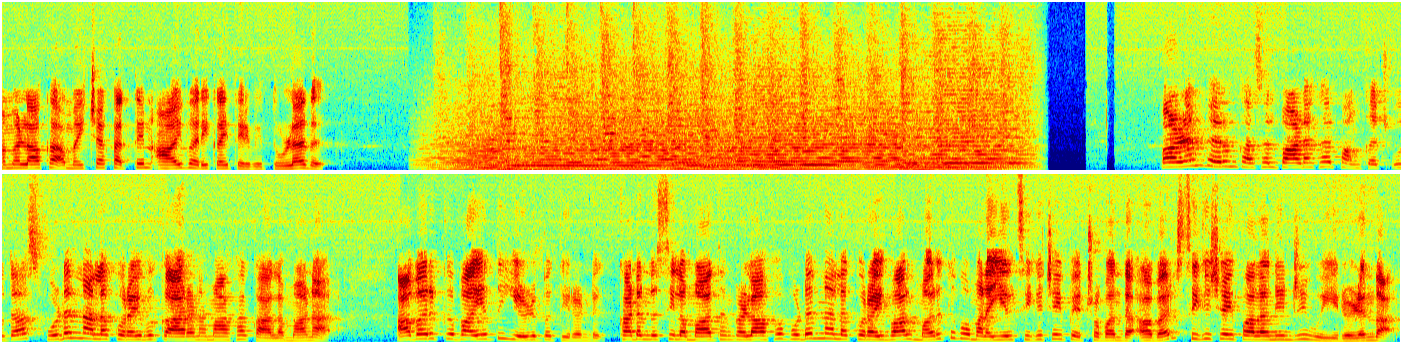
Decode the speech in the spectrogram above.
அமலாக்க அமைச்சகத்தின் ஆய்வறிக்கை தெரிவித்துள்ளது. பழம்பெரும் கசல் பாடகர் பங்கஜ் உதாஸ் உடல் நலக்குறைவு காரணமாக காலமானார். அவருக்கு வயது எழுபத்தி இரண்டு கடந்த சில மாதங்களாக உடல் குறைவால் மருத்துவமனையில் சிகிச்சை பெற்று வந்த அவர் சிகிச்சை பலனின்றி உயிரிழந்தார்.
